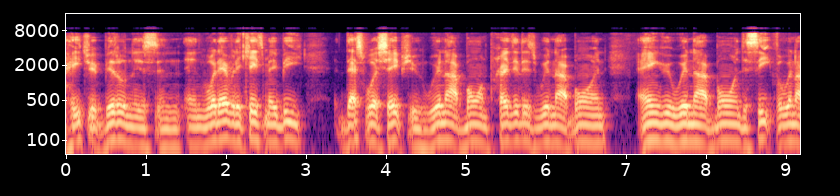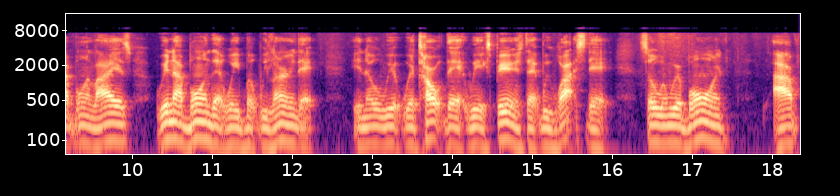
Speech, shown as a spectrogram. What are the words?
hatred, bitterness, and and whatever the case may be, that's what shapes you. We're not born prejudiced. We're not born angry. We're not born deceitful. We're not born liars. We're not born that way, but we learn that. You know, we're, we're taught that, we experience that, we watch that. So when we're born, our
